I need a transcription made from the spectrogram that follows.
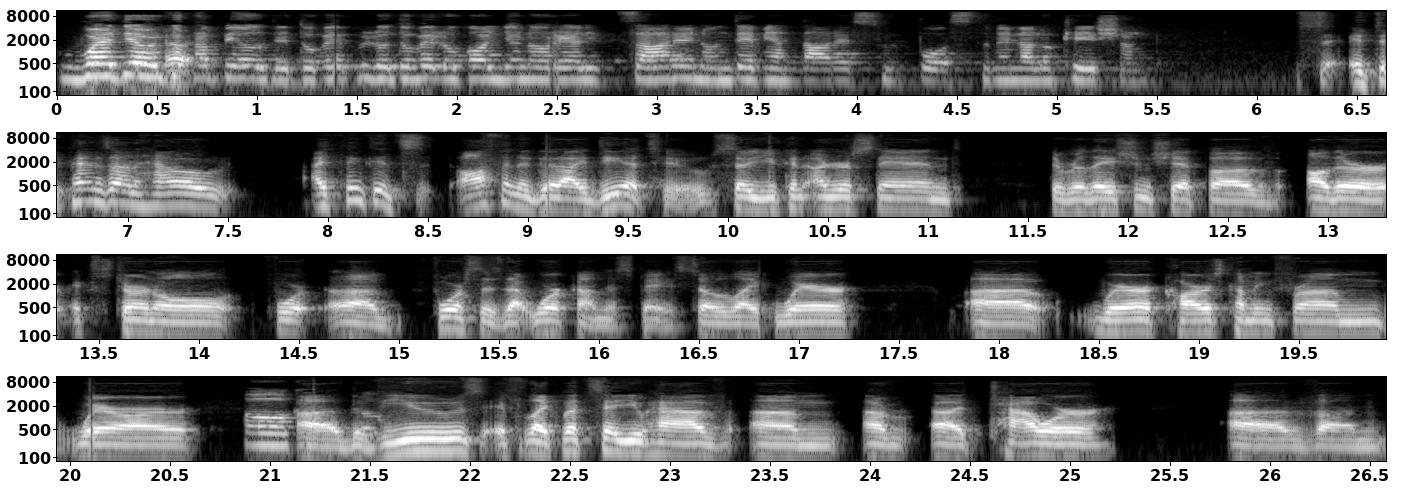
where they're Uh, gonna build it, dove lo, dove lo vogliono realizzare, non devi andare sul posto, nella location. it depends on how. I think it's often a good idea to, so you can understand the relationship of other external for, uh, forces that work on the space. So like where, uh, where are cars coming from? Where are Oh, uh, the views. If like let's say you have um, a, a tower of um,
